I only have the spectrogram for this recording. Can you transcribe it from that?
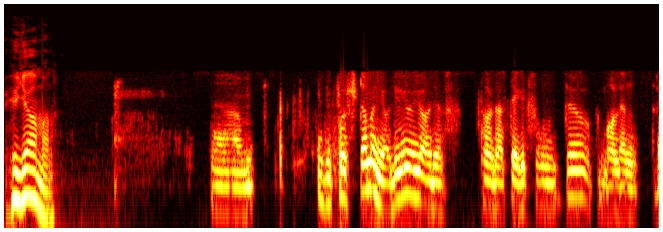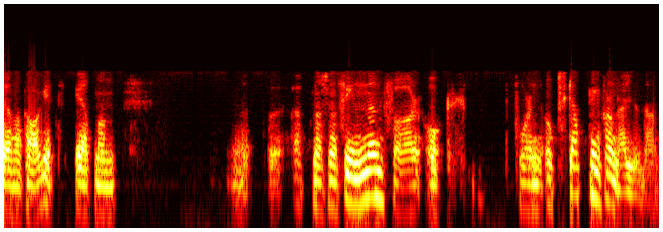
hur gör man? Um, det första man gör, det är att göra det, ta det där steget som du uppenbarligen redan har tagit. Är att man eh, öppnar sina sinnen för och får en uppskattning för de där ljuden.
